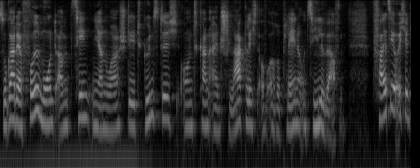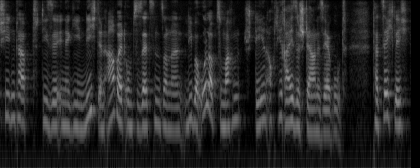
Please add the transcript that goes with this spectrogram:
Sogar der Vollmond am 10. Januar steht günstig und kann ein Schlaglicht auf eure Pläne und Ziele werfen. Falls ihr euch entschieden habt, diese Energie nicht in Arbeit umzusetzen, sondern lieber Urlaub zu machen, stehen auch die Reisesterne sehr gut. Tatsächlich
